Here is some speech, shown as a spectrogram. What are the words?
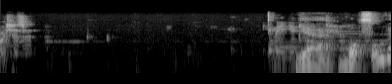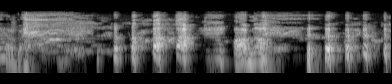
Which is it? You mean you Yeah, what's all that about? I'm not. I don't know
